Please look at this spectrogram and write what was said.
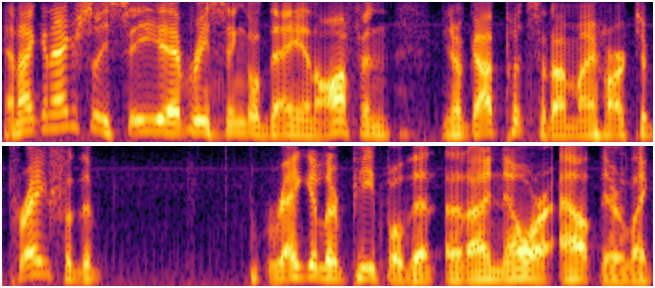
And I can actually see every single day. And often, you know, God puts it on my heart to pray for the regular people that, that I know are out there. Like,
